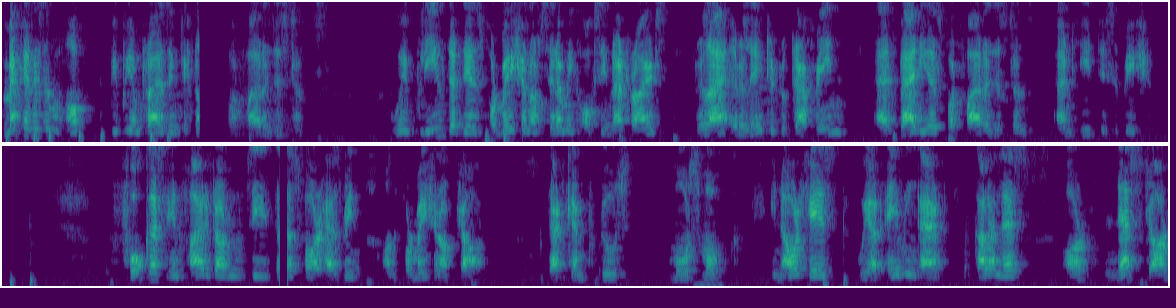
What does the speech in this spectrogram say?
Mechanism of ppm triazine technology for fire resistance. We believe that there is formation of ceramic oxynitrides related to graphene as barriers for fire resistance and heat dissipation. Focus in fire retardancy thus far has been on the formation of char that can produce more smoke. In our case, we are aiming at colorless or less char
